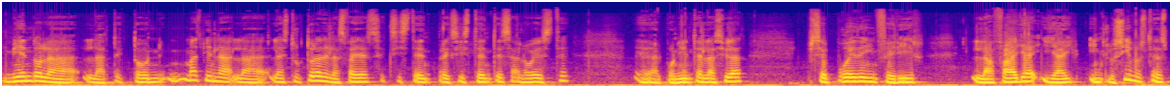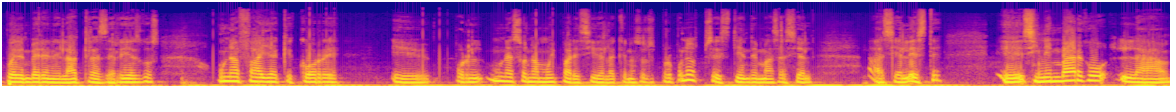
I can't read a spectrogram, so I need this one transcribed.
viendo la, la tectón, más bien la, la, estructura de las fallas existen, preexistentes al oeste, eh, al poniente de la ciudad, se puede inferir la falla y hay, inclusive ustedes pueden ver en el atlas de riesgos, una falla que corre eh, por una zona muy parecida a la que nosotros proponemos, pues, se extiende más hacia el, hacia el este. Eh, sin embargo, la,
